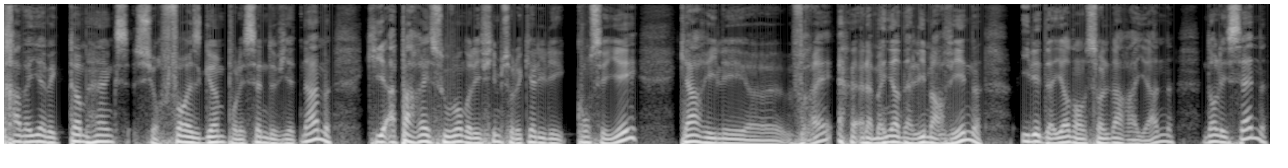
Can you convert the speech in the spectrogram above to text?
travaillé avec Tom Hanks sur Forrest Gump pour les scènes de Vietnam, qui apparaît souvent dans les films sur lesquels il est conseillé, car il est euh, vrai, à la manière d'Ali Marvin. Il est d'ailleurs dans le soldat Ryan, dans les scènes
